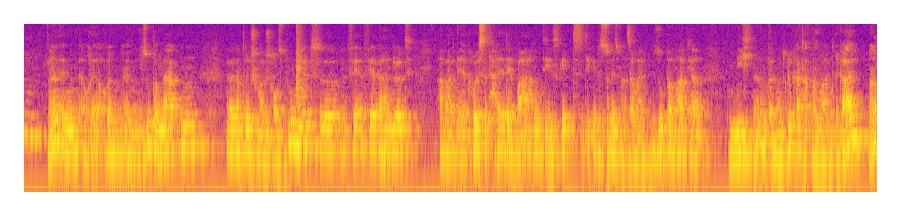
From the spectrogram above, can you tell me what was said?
mhm. ne, in, auch, auch in, in, Supermärkten. Äh, dann bringe ich schon mal einen Strauß Blumen mit, äh, fair, fair, gehandelt. Aber der größte Teil der Waren, die es gibt, die gibt es zumindest mal sagen wir, im Supermarkt ja nicht. Ne? Wenn man Glück hat, hat man mal ein Regal ne?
